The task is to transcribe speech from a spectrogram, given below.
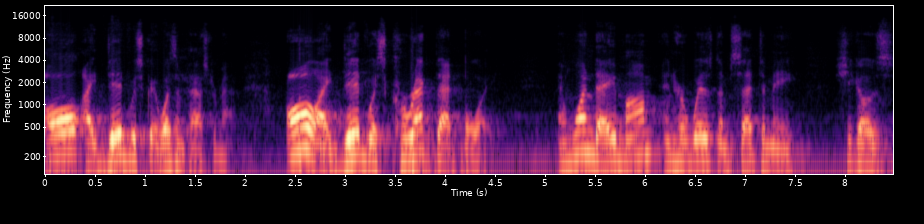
all I did was, it wasn't Pastor Matt. All I did was correct that boy. And one day, mom, in her wisdom, said to me, she goes,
